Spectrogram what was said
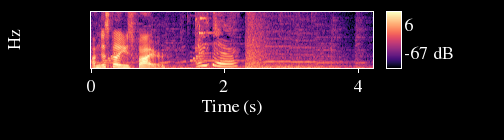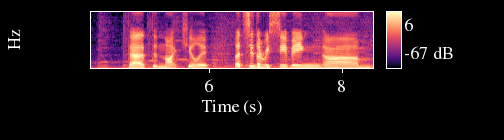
I'm just gonna use fire. Hey there! That did not kill it. Let's see the receiving, um...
